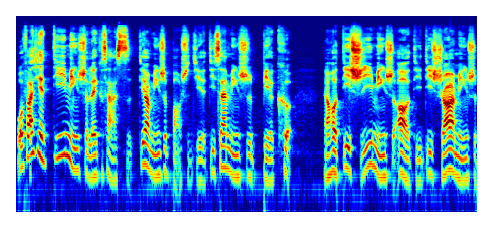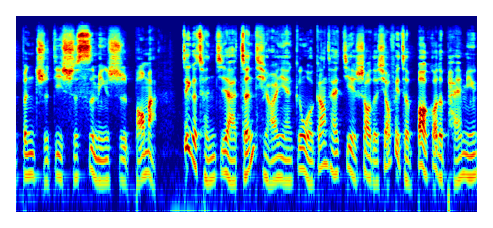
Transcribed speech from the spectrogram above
我发现第一名是雷克萨斯，第二名是保时捷，第三名是别克，然后第十一名是奥迪，第十二名是奔驰，第十四名是宝马。这个成绩啊，整体而言跟我刚才介绍的消费者报告的排名，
